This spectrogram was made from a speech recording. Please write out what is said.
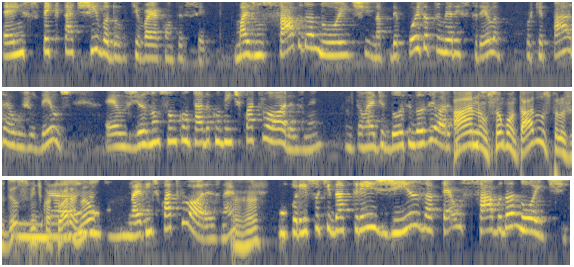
é, em expectativa do que vai acontecer. Mas no sábado à noite, na, depois da primeira estrela, porque para os judeus, é, os dias não são contados com 24 horas, né? Então é de 12 em 12 horas. Então, ah, não isso... são contados pelos judeus 24 não, horas, não? não? Não, é 24 horas, né? Uhum. Então, por isso que dá três dias até o sábado à noite,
